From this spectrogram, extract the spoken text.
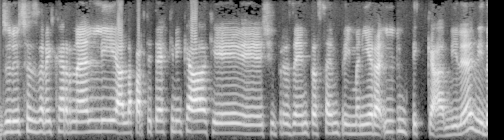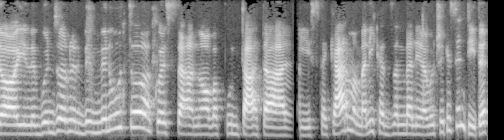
Giulio Cesare Carnelli alla parte tecnica che ci presenta sempre in maniera impeccabile. Vi do il buongiorno e il benvenuto a questa nuova puntata di Stai Karma. Malika Zambelli, la voce che sentite.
